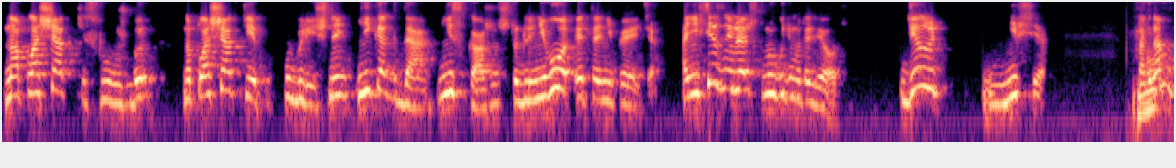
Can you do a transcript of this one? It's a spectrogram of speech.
на площадке службы, на площадке публичной никогда не скажет, что для него это не приоритет. Они все заявляют, что мы будем это делать. Делают не все. Тогда ну, мы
